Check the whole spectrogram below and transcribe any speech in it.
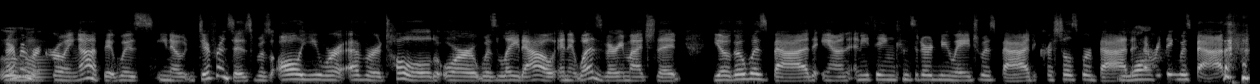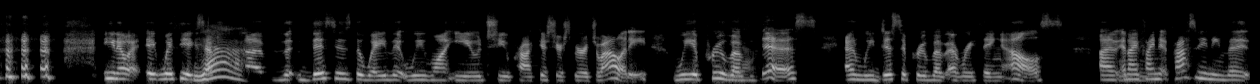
Mm-hmm. I remember mm-hmm. growing up, it was, you know, differences was all you were ever told or was laid out. And it was very much that yoga was bad and anything considered new age was bad, crystals were bad, yeah. everything was bad. you know, it, with the exception yeah. of the, this is the way that we want you to practice your spirituality. We approve yeah. of this and we disapprove of everything else um, and I mm-hmm. find it fascinating that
